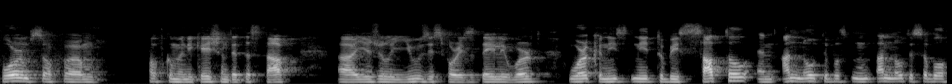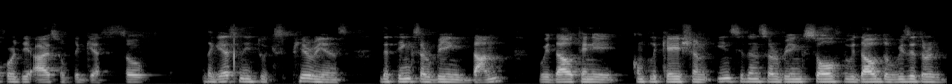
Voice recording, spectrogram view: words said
forms of um, of communication that the staff uh, usually uses for its daily work, work needs need to be subtle and unnoticeable, unnoticeable for the eyes of the guests. So the guests need to experience that things are being done without any complication. Incidents are being solved without the visitors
